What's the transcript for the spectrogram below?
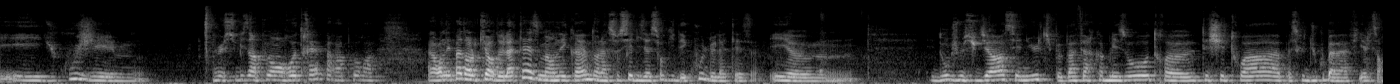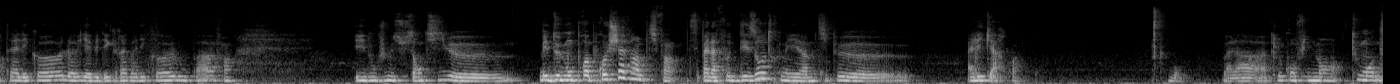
et, du coup, j'ai je me suis mise un peu en retrait par rapport à. Alors, on n'est pas dans le cœur de la thèse, mais on est quand même dans la socialisation qui découle de la thèse. Et, euh, donc, je me suis dit, ah, c'est nul, tu peux pas faire comme les autres, euh, t'es chez toi, parce que du coup, bah, ma fille, elle sortait à l'école, il y avait des grèves à l'école ou pas. Enfin, et donc, je me suis sentie, euh, mais de mon propre chef, un petit. Enfin, c'est pas la faute des autres, mais un petit peu à l'écart, quoi. Bon, bah là, avec le confinement, tout le monde.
